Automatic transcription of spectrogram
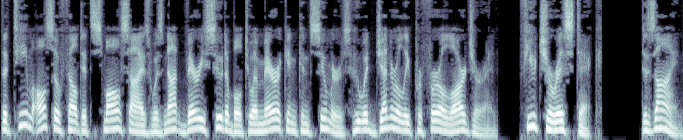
The team also felt its small size was not very suitable to American consumers who would generally prefer a larger and «futuristic» design.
